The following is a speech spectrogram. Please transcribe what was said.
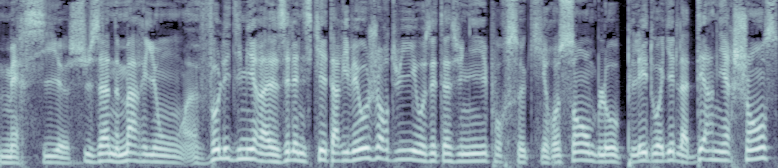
Merci euh, Suzanne Marion. Volodymyr Zelensky est arrivé aujourd'hui aux États-Unis pour ce qui ressemble au plaidoyer de la dernière chance.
